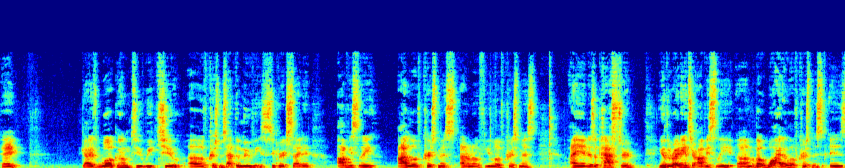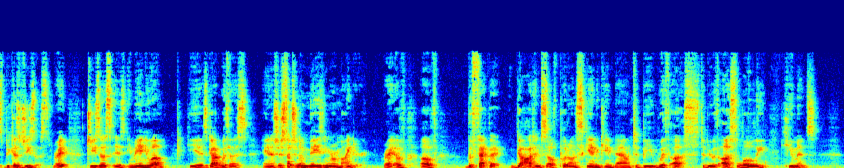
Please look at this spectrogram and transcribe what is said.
Hey, guys, welcome to week two of Christmas at the Movies. Super excited. Obviously, I love Christmas. I don't know if you love Christmas. And as a pastor, you know, the right answer, obviously, um, about why I love Christmas is because Jesus, right? Jesus is Emmanuel, He is God with us. And it's just such an amazing reminder, right, of, of the fact that God Himself put on skin and came down to be with us, to be with us lowly humans.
